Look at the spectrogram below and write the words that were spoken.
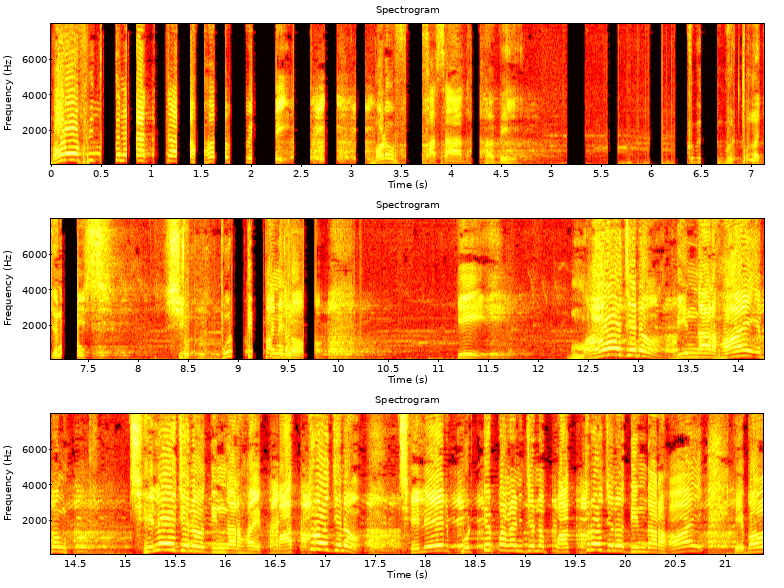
বড় ফিতনা একটা হবে, বড় ফাসাদ হবে। খুবই গুরুত্বপূর্ণ জিনিস। জন্য। কি? মাও যেন দিনদার হয় এবং ছেলেও যেন দিনদার হয়, পাত্র যেন ছেলের প্রতিপালনের জন্য পাত্র যেন দিনদার হয় এবং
